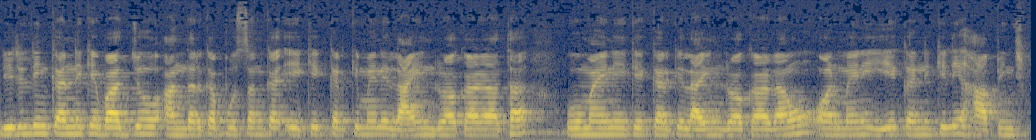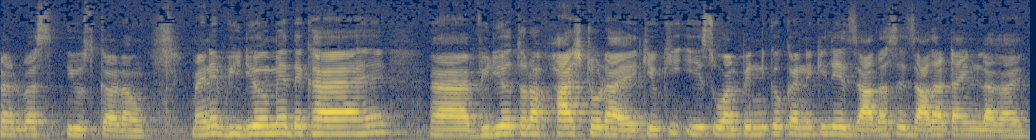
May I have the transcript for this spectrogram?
डिटेलिंग करने के बाद जो अंदर का पोर्सन का एक एक करके मैंने लाइन ड्रॉ कर रहा था वो मैंने एक एक करके लाइन ड्रॉ कर रहा हूँ। और मैंने ये करने के लिए half inch flat brush use कर रहा हूँ। मैंने वीडियो में दिखाया है वीडियो थोड़ा फास्ट हो रहा है, क्योंकि इस वॉल पेंटिंग को करने के लिए ज़्यादा से ज़्यादा टाइम लगा है।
